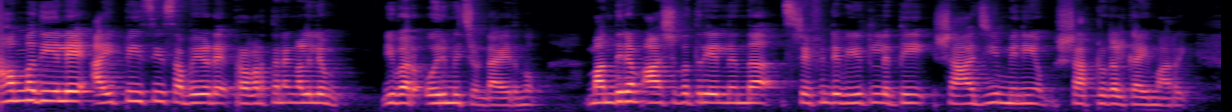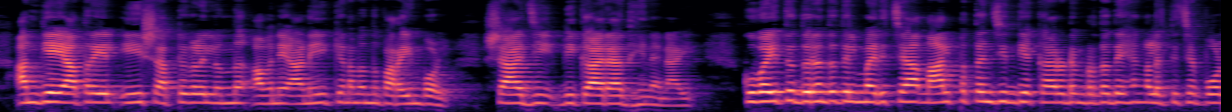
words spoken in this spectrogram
അഹമ്മദിയിലെ ഐ പി സി സഭയുടെ പ്രവർത്തനങ്ങളിലും ഇവർ ഒരുമിച്ചുണ്ടായിരുന്നു. മന്ദിരം ആശുപത്രിയിൽ നിന്ന് സ്റ്റെഫിന്റെ വീട്ടിലെത്തി ഷാജിയും മിനിയും ഷർട്ടുകൾ കൈമാറി. അന്ത്യയാത്രയിൽ ഈ ഷർട്ടുകളിൽ ഷർട്ടുകളിലൊന്ന് അവനെ അണിയിക്കണമെന്ന് പറയുമ്പോൾ ഷാജി വികാരാധീനനായി. കുവൈത്ത് ദുരന്തത്തിൽ മരിച്ച നാൽപ്പത്തഞ്ച് ഇന്ത്യക്കാരുടെ മൃതദേഹങ്ങൾ എത്തിച്ചപ്പോൾ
